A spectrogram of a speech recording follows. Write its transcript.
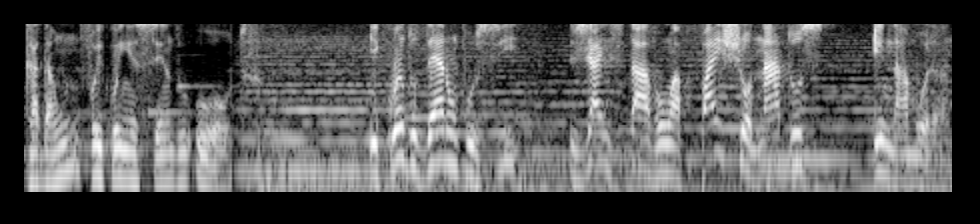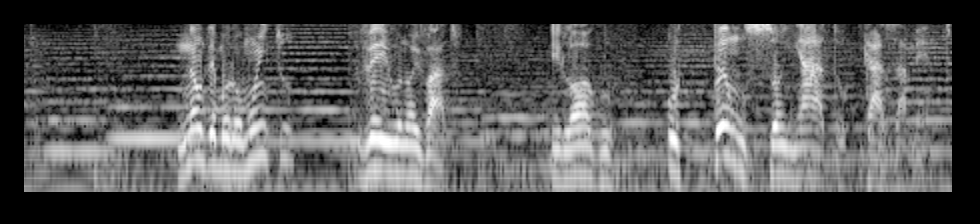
cada um foi conhecendo o outro. E quando deram por si, já estavam apaixonados e namorando. Não demorou muito, veio o noivado e logo o tão sonhado casamento.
